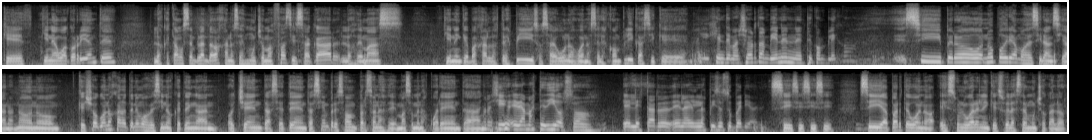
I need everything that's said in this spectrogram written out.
que tiene agua corriente. Los que estamos en planta baja nos es mucho más fácil sacar. Los demás tienen que bajar los tres pisos. Algunos, bueno, se les complica, así que... ¿Hay gente mayor también en este complejo? Eh, sí, pero no podríamos decir ancianos, no, no que yo conozca no tenemos vecinos que tengan 80, 70, siempre son personas de más o menos 40 años. Por allí era más tedioso el estar en, los pisos superiores. Sí, sí, sí, sí. Sí, aparte, bueno, es un lugar en el que suele hacer mucho calor.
